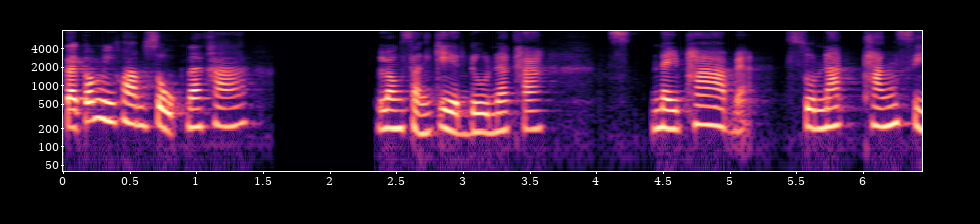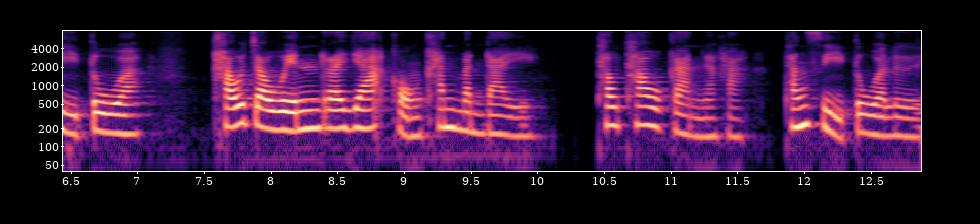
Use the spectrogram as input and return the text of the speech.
แต่ก็มีความสุขนะคะ ลองสังเกตดูนะคะ ในภาพเนี่ยสุนัขทั้งสี่ตัว เขาจะเว้นระยะของขั้นบันได เท่าๆกันนะคะ ทั้งสี่ตัวเลย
